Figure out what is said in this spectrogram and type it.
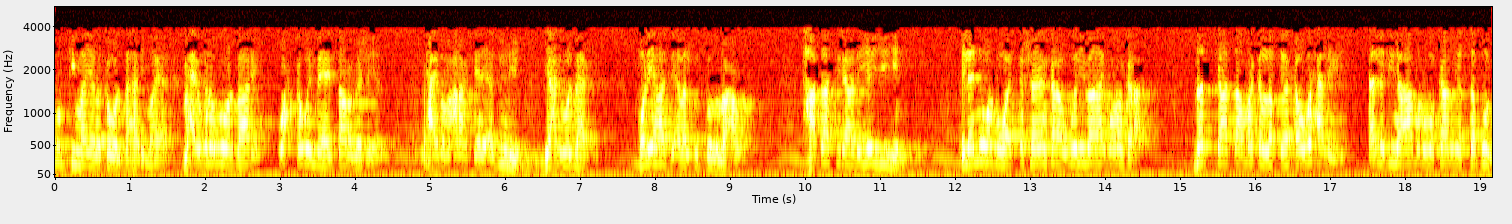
murgi maayaan oo ka walbahaari maayaan. Maxay ugana uga walbahaareen wax ka weyn bay haystaanoo meesha yaal maxayba macnaha keenay adduuniyo? Yani walbahaarkiisa qolyahaasi abaalgudkoodu nooca haddaad tidhaahda yay yihiin ila nin walba waa iska sheegan karaa weli baan ahay bu odhan karaa. Dadkaasaa marka la qeexo waxaa la yidhi alladiina aamanuu wa kaanuu yattaquun.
